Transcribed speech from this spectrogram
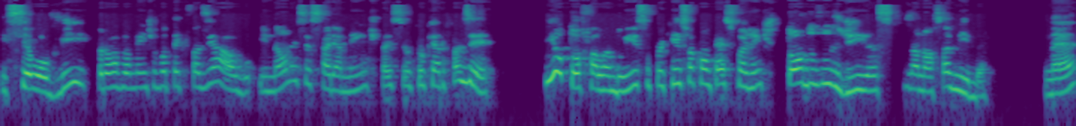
E se eu ouvir, provavelmente eu vou ter que fazer algo. E não necessariamente vai ser o que eu quero fazer. E eu estou falando isso porque isso acontece com a gente todos os dias na nossa vida, né?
